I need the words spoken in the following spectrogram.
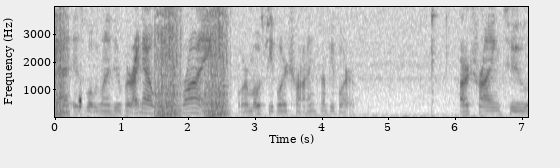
that is what we want to do. But right now we're trying, or most people are trying. Some people are are trying to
